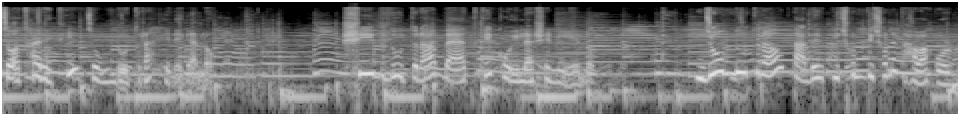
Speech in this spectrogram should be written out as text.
যথারীতি যমদূতরা হেরে গেল। শিব দূতরা ব্যাধকে কৈলাসে নিয়ে এলো। যমদূতরাও তাদের পিছন পিছনে ধাওয়া করল।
